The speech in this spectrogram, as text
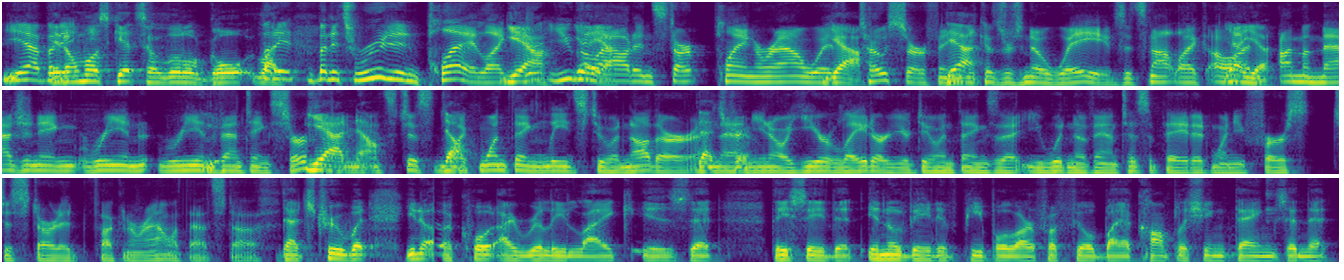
Yeah, but it, almost gets a little goal But, like it, but it's rooted in play. Like Yeah, you, you yeah, go yeah. out and start playing around with Yeah. tow surfing Yeah. because there's no waves. It's not like oh, Yeah, I'm, yeah. I'm imagining rein, reinventing surfing. Yeah, no. it's just No. like one thing leads to another, and That's then true. you know a year later you're doing things that you wouldn't have anticipated when you first just started fucking around with that stuff. That's true. But, you know, a quote I really like is that they say that innovative people are fulfilled by accomplishing things and that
